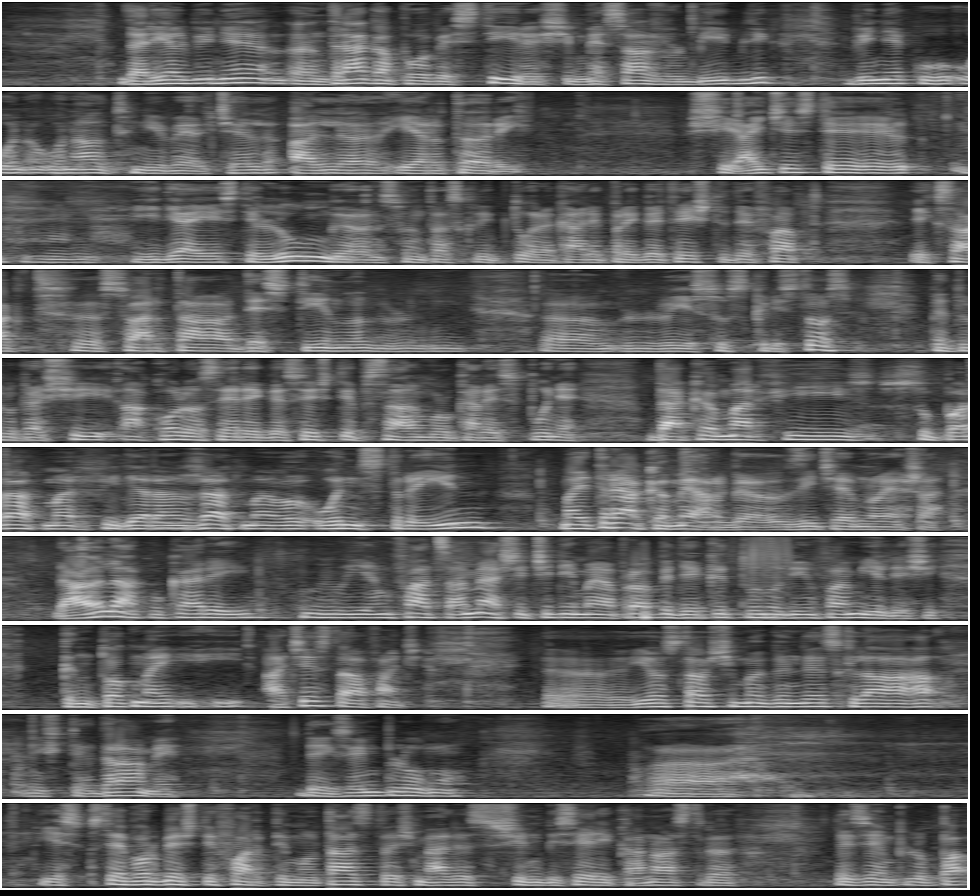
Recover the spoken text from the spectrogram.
Dar el vine, întreaga povestire și mesajul biblic vine cu un, un alt nivel, cel al iertării. Și aici este, ideea este lungă în Sfânta Scriptură, care pregătește, de fapt, exact soarta, destinul uh, lui Isus Hristos, pentru că și acolo se regăsește psalmul care spune dacă m-ar fi supărat, m-ar fi deranjat un străin, mai treacă meargă, zicem noi așa. Dar ăla cu care e în fața mea și cine mai aproape decât unul din familie și când tocmai acesta face. Uh, eu stau și mă gândesc la niște drame. De exemplu, uh, se vorbește foarte mult astăzi, mai ales și în biserica noastră. De exemplu, uh,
